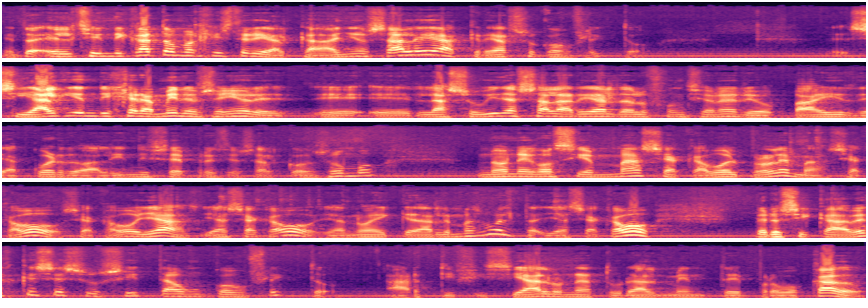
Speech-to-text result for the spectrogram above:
Entonces, el sindicato magisterial cada año sale a crear su conflicto si alguien dijera, miren señores, eh, eh, la subida salarial de los funcionarios va a ir de acuerdo al índice de precios al consumo, no negocien más, se acabó el problema, se acabó, se acabó ya, ya se acabó, ya no hay que darle más vueltas, ya se acabó. Pero si cada vez que se suscita un conflicto, artificial o naturalmente provocado,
